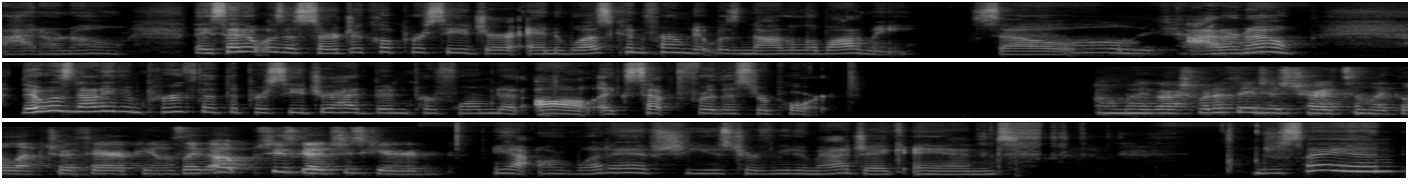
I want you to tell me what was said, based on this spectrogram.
I don't know. They said it was a surgical procedure and was confirmed it was not a lobotomy. So. I don't know. There was not even proof that the procedure had been performed at all, except for this report. Oh my gosh, what if they just tried some like electrotherapy and was like, "Oh, she's good, she's cured." Yeah, or what if she used her voodoo magic and I'm just saying.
